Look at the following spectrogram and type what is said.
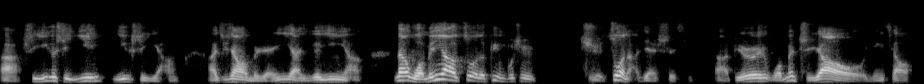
啊，是一个是阴，一个是阳啊，就像我们人一样，一个阴阳。那我们要做的并不是只做哪件事情啊，比如我们只要营销，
